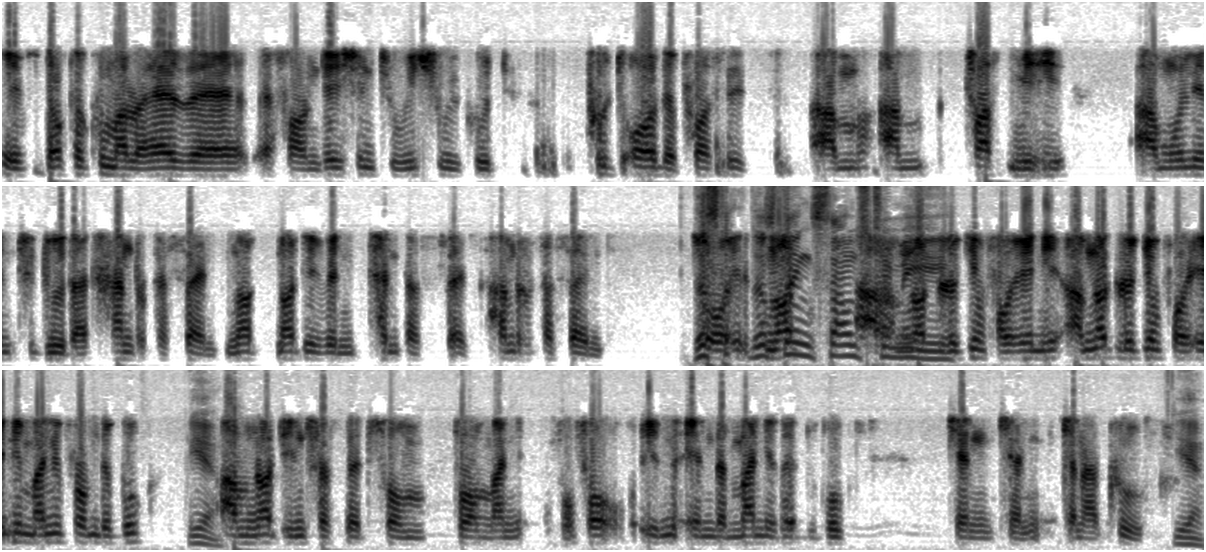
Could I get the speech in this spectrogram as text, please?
If if Dr. Khumalo has a, a foundation to which we could put all the proceeds, um, um, trust me, I'm willing to do that hundred percent. Not not even ten percent, hundred percent. This, so this not, thing sounds to I'm me. I'm not looking for any. I'm not looking for any money from the book. Yeah. I'm not interested from from money for, for in in the money that the book can can can accrue. Yeah,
